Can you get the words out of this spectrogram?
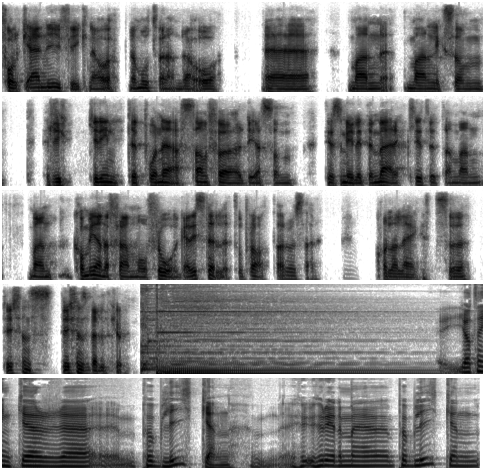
Folk är nyfikna och öppna mot varandra och eh, man, man liksom rycker inte på näsan för det som, det som är lite märkligt utan man, man kommer gärna fram och frågar istället och pratar och så här. kollar läget. Så det känns, det känns väldigt kul. Jag tänker eh, publiken. Hur, hur, är det med publiken?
